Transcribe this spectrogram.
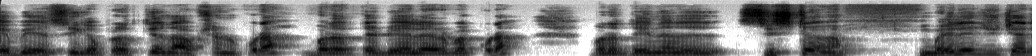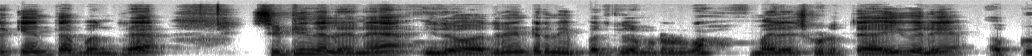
A B S ಈಗ ಪ್ರತಿಯೊಂದು ಆಪ್ಷನ್ ಕೂಡ ಬರುತ್ತೆ. ಡಿ ಎಲ್ ಏರ್ ಬ್ಯಾಗ್ ಕೂಡ ಬರುತ್ತೆ. ಇನ್ನು ಸಿಸ್ಟಮ್ ಮೈಲೇಜ್ ವಿಚಾರಕ್ಕೆ ಅಂತ ಬಂದ್ರೆ ಸಿಟಿನಲ್ಲೇನೆ ಇದು ಹದಿನೆಂಟರಿಂದ ಇಪ್ಪತ್ತು ಕಿಲೋಮೀಟರ್ವರೆಗೂ ಮೈಲೇಜ್ ಕೊಡುತ್ತೆ. ಹೈವೇಲಿ ಅಪ್ ಟು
